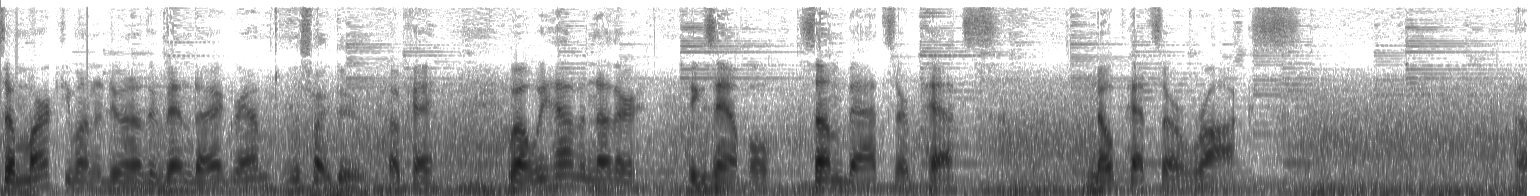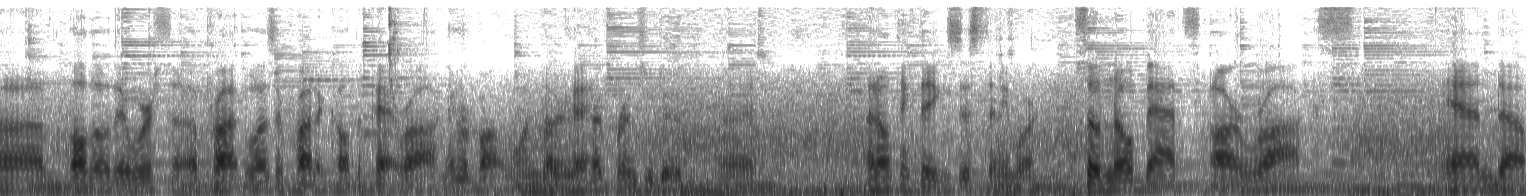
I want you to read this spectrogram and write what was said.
So Mark, you want to do another Venn diagram? Yes, I do. Okay. Well, we have another example. Some bats are pets. No pets are rocks. Uh, although there were some, a pro was a product called the Pet Rock. Never bought one, but Okay. I had friends who did. All right. I don't think they exist anymore. So no bats are rocks. And uh,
